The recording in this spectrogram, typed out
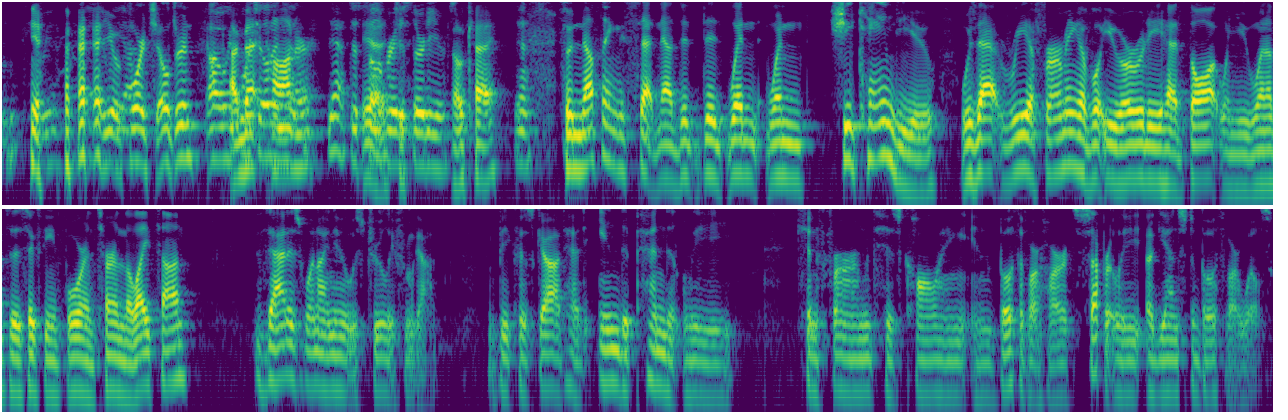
Mm-hmm. Yeah. you have four children. Oh, we I have four met children, Connor. yeah, just celebrated 30 years. Okay. Yeah. So nothing's set now. Did did when when she came to you, was that reaffirming of what you already had thought when you went up to the 16.4 and turned the lights on? That is when I knew it was truly from God, because God had independently confirmed His calling in both of our hearts separately against both of our wills.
